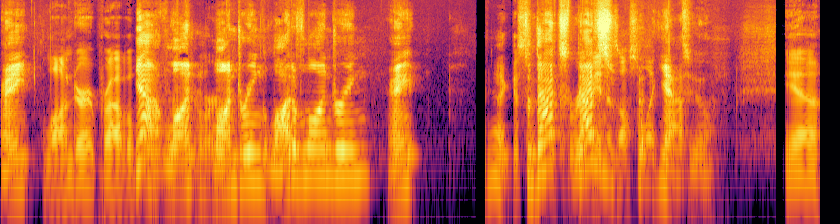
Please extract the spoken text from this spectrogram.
right? Launder it probably. Yeah, sure. laundering, a lot of laundering, right? Yeah, I guess So that's- Caribbean that's- is also like yeah. that too. Yeah.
